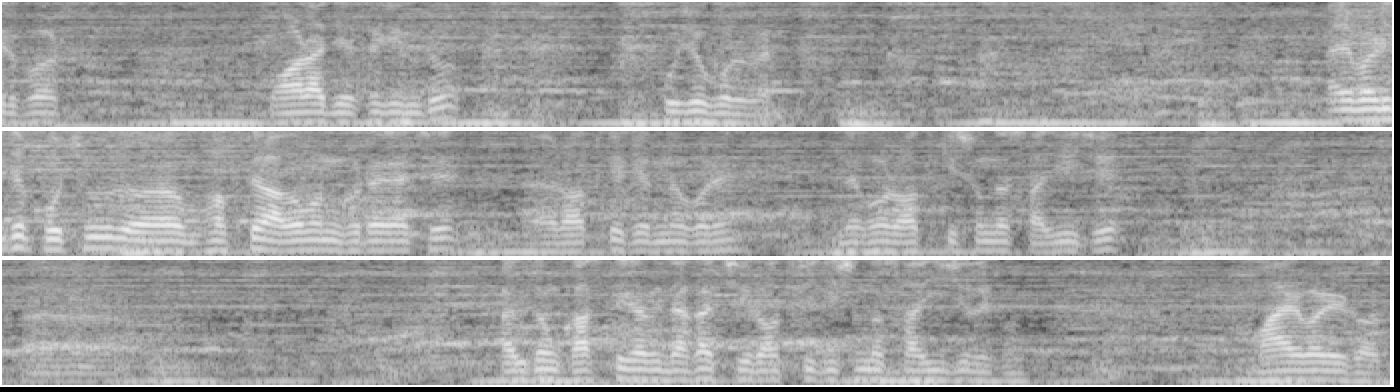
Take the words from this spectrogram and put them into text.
এরপর মহারাজ এসে কিন্তু পুজো করবেন। এই বাড়িতে প্রচুর ভক্তের আগমন ঘটে গেছে রথকে কেন্দ্র করে। দেখো রথ কি সুন্দর সাজিয়েছে। একদম কাছ থেকে আমি দেখাচ্ছি রথটি কি সুন্দর সাজিয়েছে, দেখুন। মায়ের বাড়ির রথ।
